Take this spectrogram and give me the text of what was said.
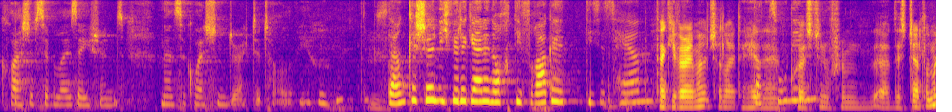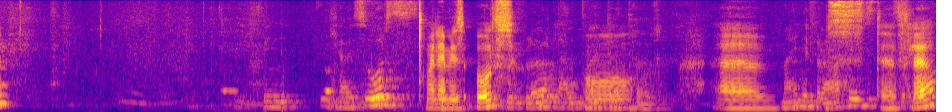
Clash of Civilizations. And that's a question directed to all of you. Mhm. Dankeschön. Ich würde gerne noch die Frage dieses Herrn. Thank you very much. I'd like to hear the question from uh, this gentleman. My name is Urs. Or, uh, Mr. Fleur.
